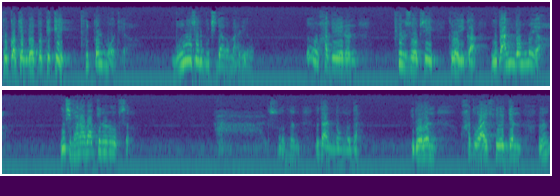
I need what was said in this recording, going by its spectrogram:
불꽃에 못 붙듣기 붙들 못이요. 무엇을 붙이냐고 말이요. 어, 화두에는 별수 없이 그러니까 의단동로야. 의심 하나밖에는 없어. 알 수 없는 의단동로다. 이러한 화두와 현전 응?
